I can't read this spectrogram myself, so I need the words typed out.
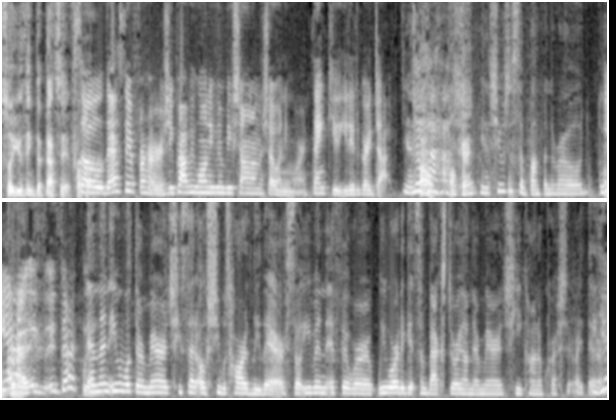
So you think that that's it for so her? that's it for her. She mm-hmm. probably won't even be shown on the show anymore. Thank you. You did a great job. Yeah. Oh, okay. Yeah, she was just a bump in the road. Yeah, ex- exactly. And then even with their marriage, he said, "Oh, she was hardly there." So even if it were we were to get some backstory on their marriage, he kind of crushed it right there. yeah,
